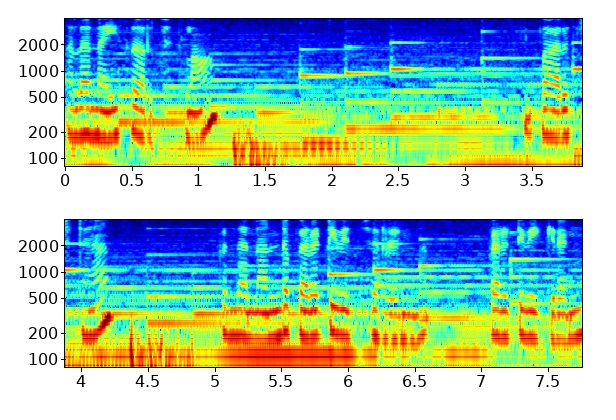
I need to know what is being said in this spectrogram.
நல்லா நைஸாக அரைச்சிக்கலாம். இப்போ அரைச்சிட்டேன். இப்போ இந்த நண்டை பிரட்டி வச்சிடுறேன். பிரட்டி வைக்கிறேங்க.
